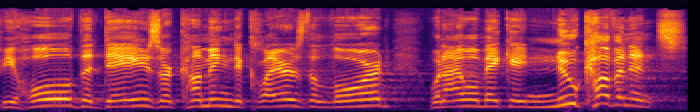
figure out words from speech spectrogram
Behold, the days are coming, declares the Lord, when I will make a new covenant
